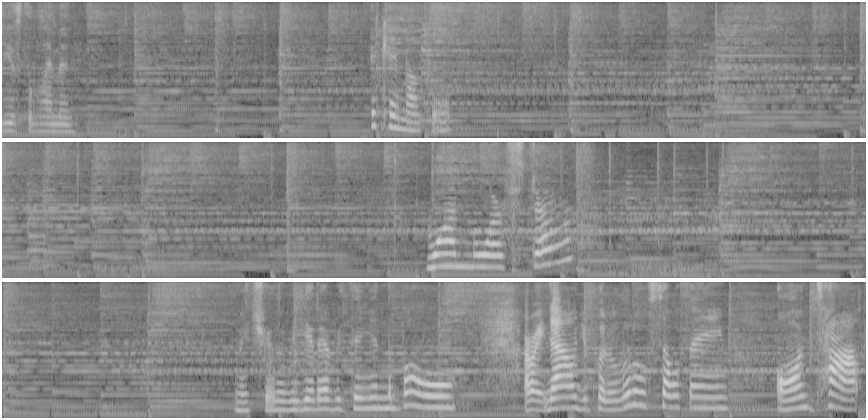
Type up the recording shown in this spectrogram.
used the lemon. It came out good. One more stir. Make sure that we get everything in the bowl. All right, now you put a little cellophane on top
